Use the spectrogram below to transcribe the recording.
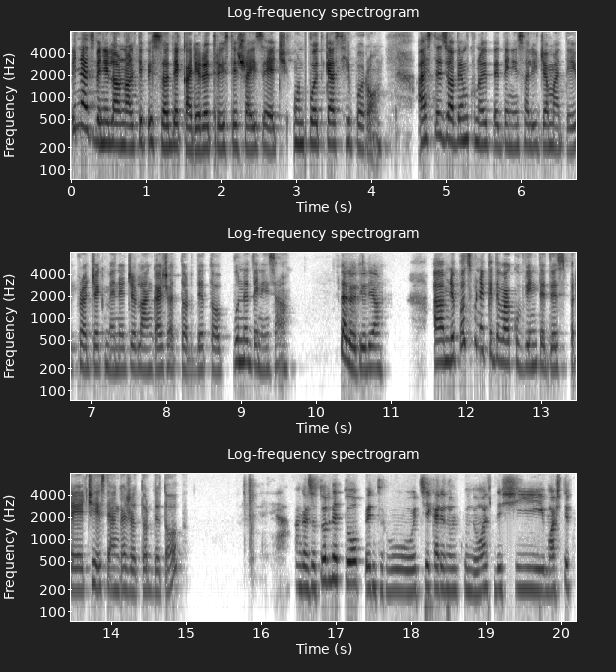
Bine ați venit la un alt episod de Carieră 360, un podcast Hiporo. Astăzi o avem cu noi pe Denisa Ligia Matei, Project Manager la angajator de top. Bună, Denisa! Salut, Iulia! Um, ne poți spune câteva cuvinte despre ce este angajator de top? Angajator de top, pentru cei care nu-l cunosc, deși mă aștept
